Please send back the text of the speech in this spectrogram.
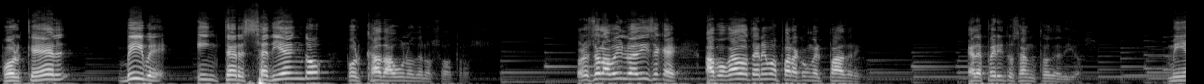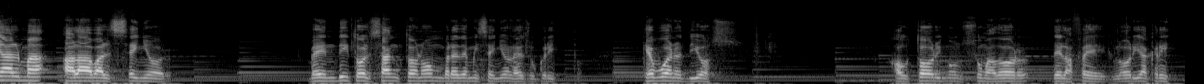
Porque Él vive intercediendo por cada uno de nosotros. Por eso la Biblia dice que abogado tenemos para con el Padre, el Espíritu Santo de Dios. Mi alma alaba al Señor. Bendito el santo nombre de mi Señor Jesucristo. Qué bueno es Dios. Autor y consumador de la fe. Gloria a Cristo.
